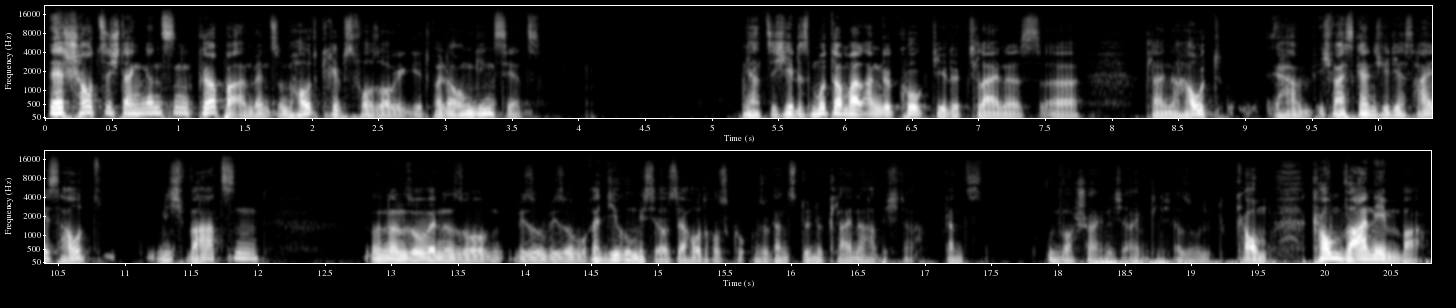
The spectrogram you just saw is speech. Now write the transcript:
Er schaut sich deinen ganzen Körper an, wenn es um Hautkrebsvorsorge geht, weil darum ging es jetzt. Er hat sich jedes Muttermal angeguckt, jede kleines, äh, kleine Haut, ja, ich weiß gar nicht, wie das heißt, Haut, nicht Warzen, sondern so, wenn du so, wie so, wie so Radiergummis aus der Haut rausgucken, so ganz dünne kleine habe ich da. Ganz unwahrscheinlich eigentlich, also kaum, kaum wahrnehmbar.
